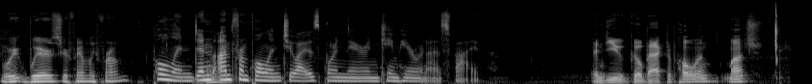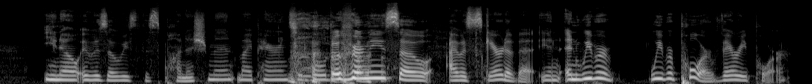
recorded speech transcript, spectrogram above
Where, where's your family from? Poland, and I'm from Poland too. I was born there and came here when I was five. And do you go back to Poland much? You know, it was always this punishment my parents would hold over me, so I was scared of it. And, and we were we were poor, very poor,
